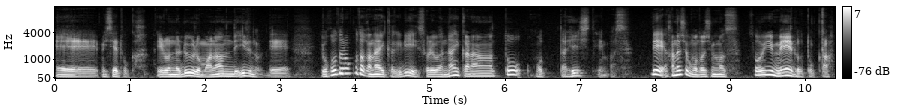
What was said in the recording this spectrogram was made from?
えー、店とかいろんなルールを学んでいるのでよほどのことがない限りそれはないかなと思ったりしています。で話を戻します。そういう迷路とか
